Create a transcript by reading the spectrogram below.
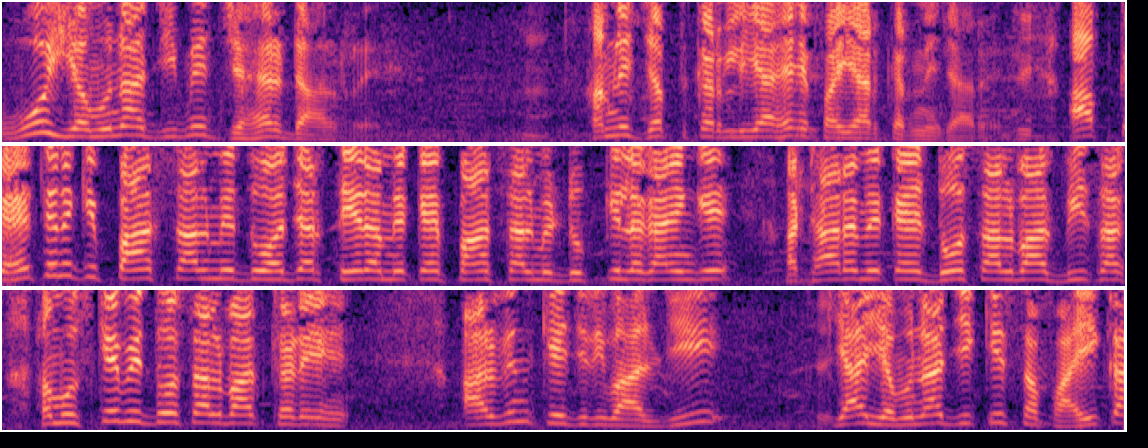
वो यमुना जी में जहर डाल रहे हैं। हमने जब्त कर लिया है एफआईआर करने जा रहे हैं। आप कहते ना कि पाँच साल में 2013 में कहे पाँच साल में डुबकी लगाएँगे 18 में कहे दो साल बाद 20 साल हम उसके भी दो साल बाद खड़े हैं। अरविंद केजरीवाल जी क्या यमुना जी की सफ़ाई का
